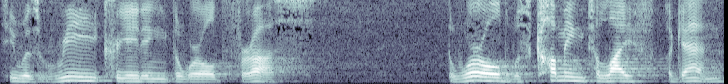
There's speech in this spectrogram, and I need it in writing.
He was recreating the world for us. The world was coming to life again,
